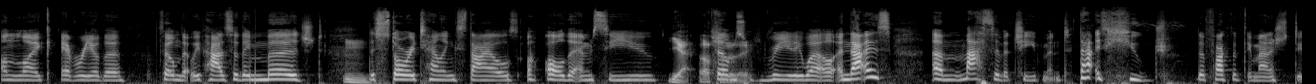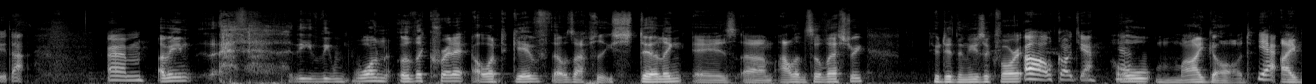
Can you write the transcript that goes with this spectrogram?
unlike every other film that we've had. So they merged Mm. the storytelling styles of all the MCU Yeah, films really well, and that is a massive achievement. That is huge. The fact that they managed to do that. Um, I mean, the the one other credit I want to give that was absolutely sterling is um, Alan Silvestri, who did the music for it. oh god, yeah, yeah. Oh my god! Yeah. I've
